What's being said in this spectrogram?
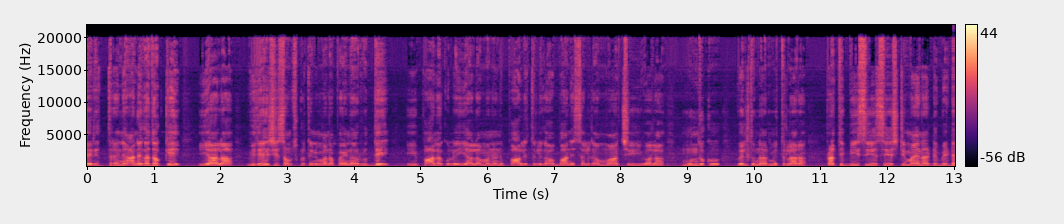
చరిత్రని అనగదొక్కి ఇవాళ విదేశీ సంస్కృతిని మనపైన రుద్ది ఈ పాలకులు ఇవాళ మనని పాలితులుగా బానిసలుగా మార్చి ఇవాళ ముందుకు వెళ్తున్నారు మిత్రులారా. ప్రతి బీసీ ఎస్సీ ఎస్టీ మైనార్టీ బిడ్డ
